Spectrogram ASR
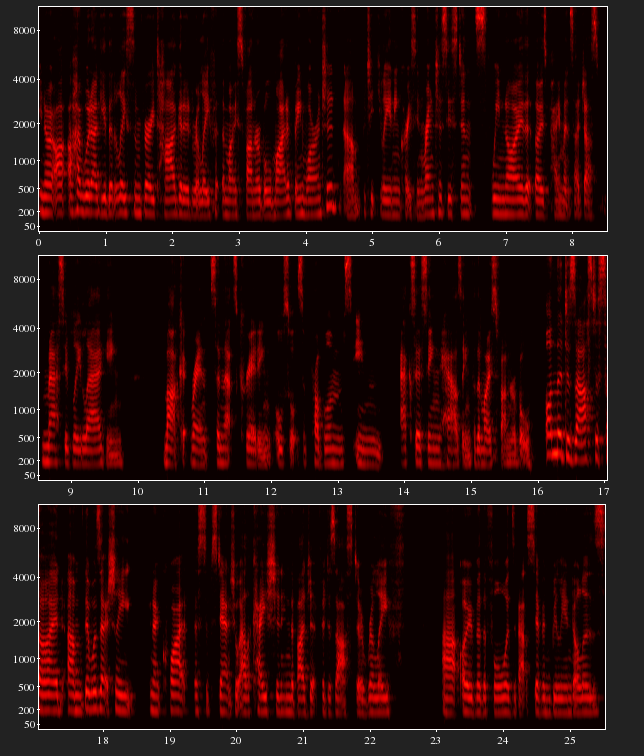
you know, I, I, would argue that at least some very targeted relief at the most vulnerable might have been warranted, um, particularly an increase in rent assistance. We know that those payments are just massively lagging market rents, and that's creating all sorts of problems in accessing housing for the most vulnerable. On the disaster side, um, there was actually, you know, quite a substantial allocation in the budget for disaster relief uh, over the forwards, about seven billion dollars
